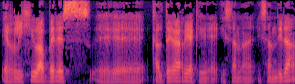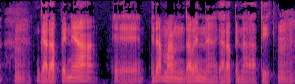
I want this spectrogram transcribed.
erlijioa berez e, kaltegarriak izan, izan dira, mm. garapenea, e, eraman daben garapenagatik. Mm.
